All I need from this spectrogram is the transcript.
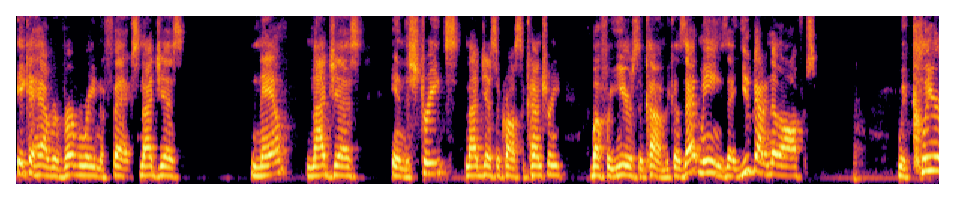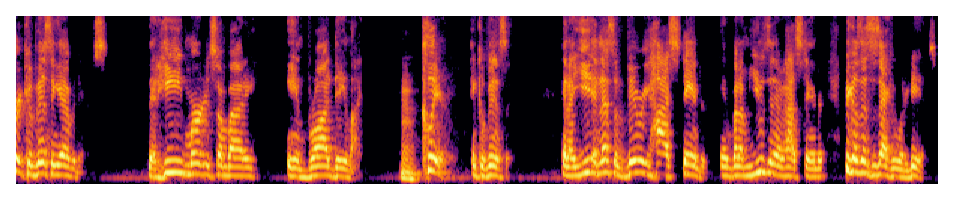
it could have reverberating effects, not just now, not just in the streets, not just across the country, but for years to come. Because that means that you got another officer with clear and convincing evidence that he murdered somebody in broad daylight, Hmm. clear and convincing. And I and that's a very high standard. And but I'm using that high standard because that's exactly what it is.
